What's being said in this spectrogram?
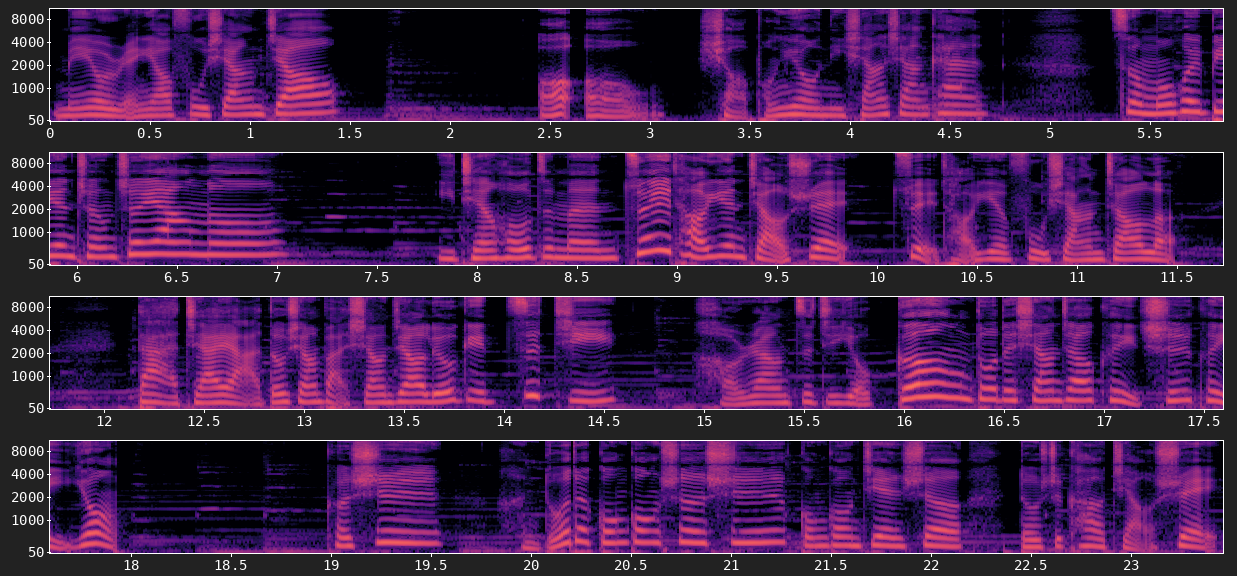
没有人要付香蕉。哦哦，小朋友，你想想看，怎么会变成这样呢？以前猴子们最讨厌缴税，最讨厌付香蕉了，大家呀都想把香蕉留给自己，好让自己有更多的香蕉可以吃可以用。可是很多的公共设施、公共建设都是靠缴税，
